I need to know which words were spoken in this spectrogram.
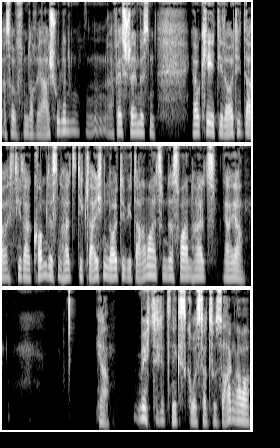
also von der Realschule feststellen müssen, ja okay, die Leute, die da, die da kommen, das sind halt die gleichen Leute wie damals und das waren halt, ja, ja, ja, möchte ich jetzt nichts groß dazu sagen, aber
